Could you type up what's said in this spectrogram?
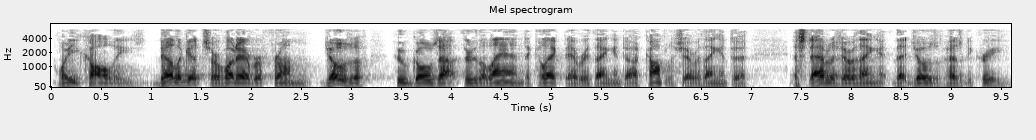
what do you call these delegates or whatever from Joseph who goes out through the land to collect everything and to accomplish everything and to establish everything that Joseph has decreed.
